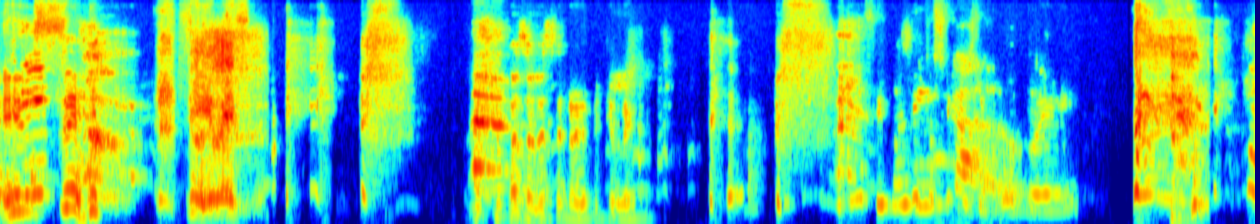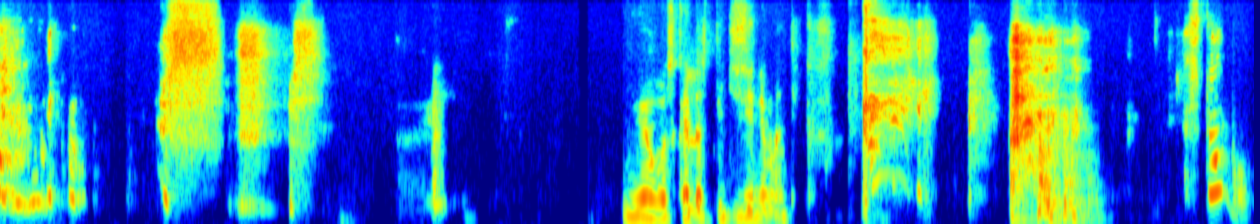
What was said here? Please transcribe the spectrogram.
¿En serio? Sí, ves. ¿Qué pasa la escena ahorita que le- Chingado, güey. Voy a buscar las pinches cinemáticas. Estuvo.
